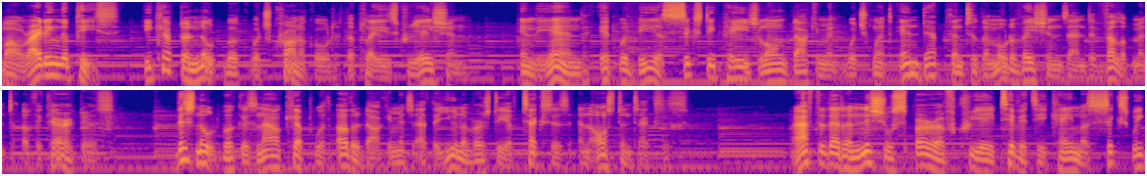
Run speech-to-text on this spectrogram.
While writing the piece, he kept a notebook which chronicled the play's creation. In the end, it would be a 60 page long document which went in depth into the motivations and development of the characters. This notebook is now kept with other documents at the University of Texas in Austin, Texas. After that initial spur of creativity came a six week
